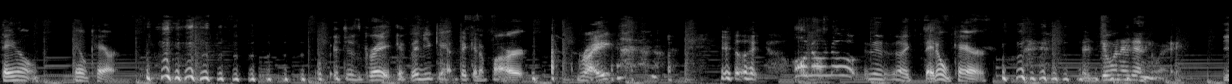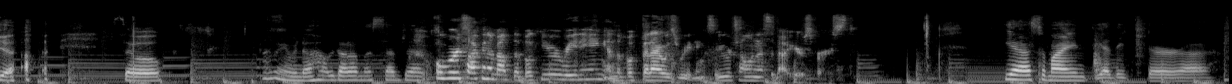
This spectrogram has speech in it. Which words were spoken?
they don't they don't care, which is great because then you can't pick it apart. Right? You're like, oh no no, and then like they don't care. They're doing it anyway. Yeah. So I don't even know how we got on this subject. Well, we were talking about the book you were reading and the book that I was reading. So you were telling us about yours first. Yeah, so mine, yeah, they they're uh,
